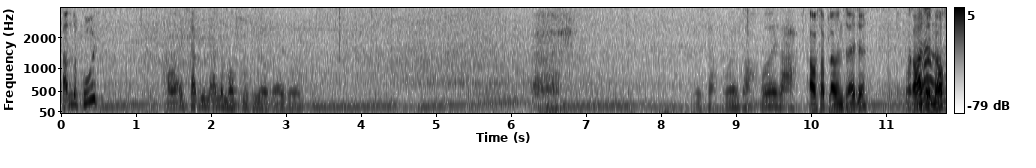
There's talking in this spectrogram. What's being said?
Kam doch gut. Aber ich habe ihn auch nochmal berührt, also. Wo ist er? Wo ist er? Wo ist er? Auf der blauen Seite. Gerade noch.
